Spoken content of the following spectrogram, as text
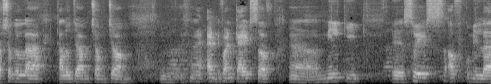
rosogolla, kalojam, chomchom and different kinds of milky sweets of Comilla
